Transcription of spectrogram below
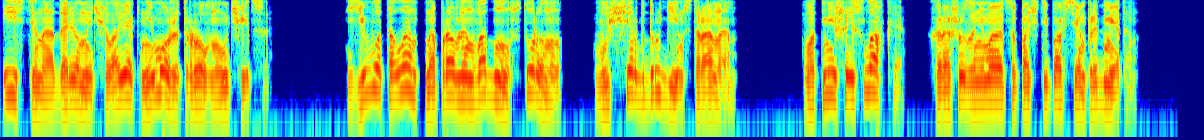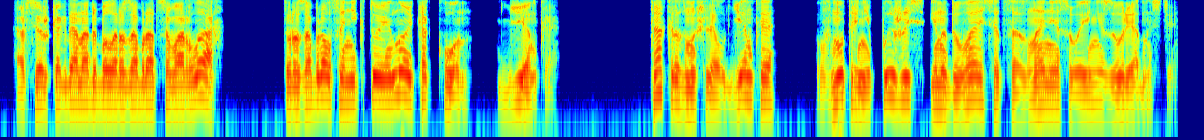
Истинно одаренный человек не может ровно учиться. Его талант направлен в одну сторону, в ущерб другим сторонам. Вот Миша и Славка хорошо занимаются почти по всем предметам. А все же, когда надо было разобраться в орлах, то разобрался никто иной, как он, Генка. Так размышлял Генка, внутренне пыжась и надуваясь от сознания своей незаурядности.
